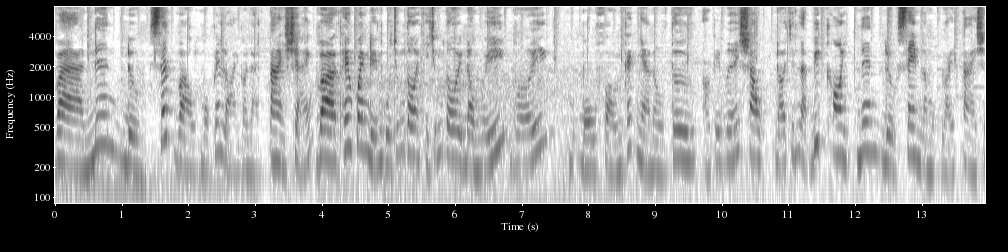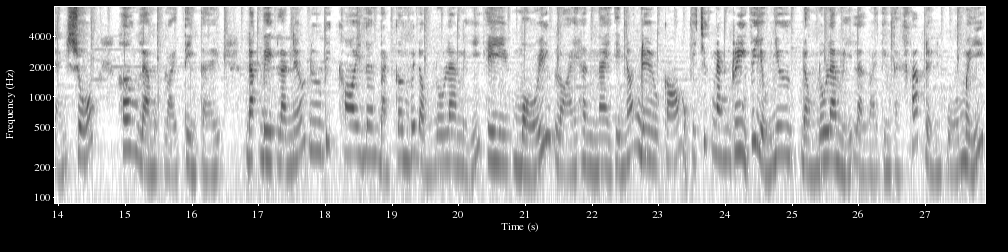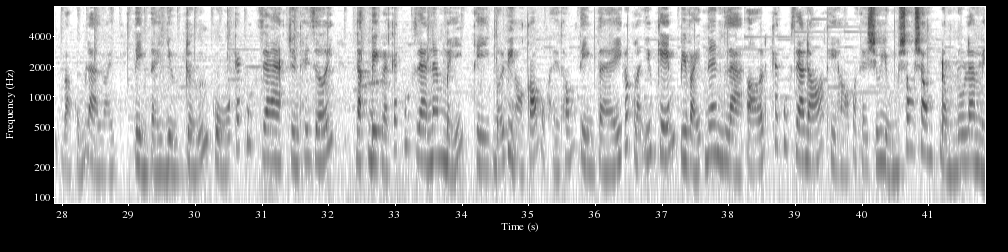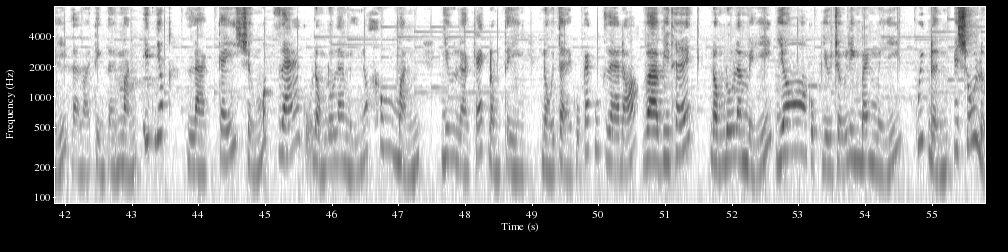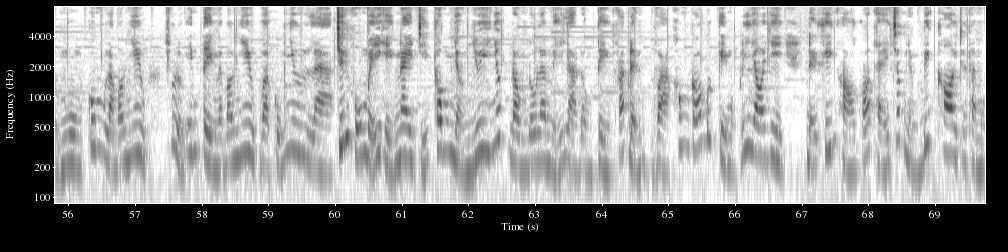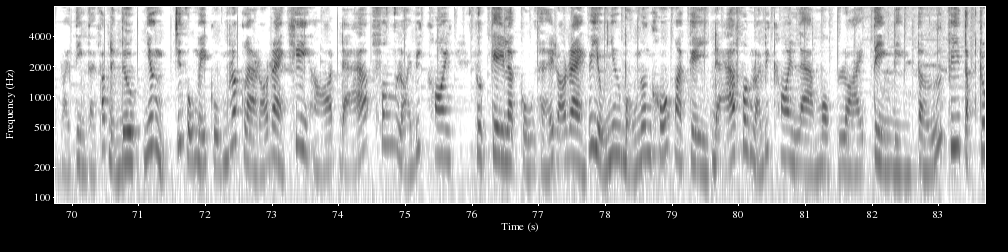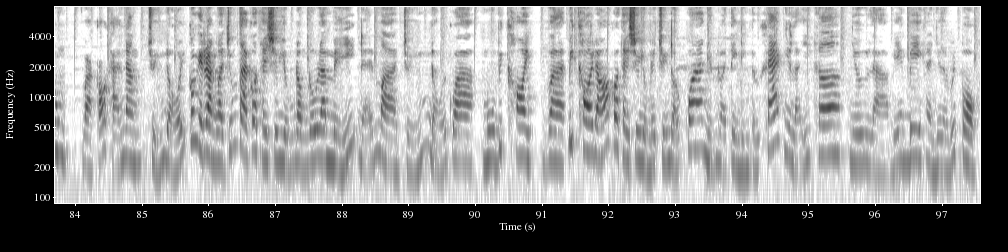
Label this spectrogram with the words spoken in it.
và nên được xếp vào một cái loại gọi là tài sản. Và theo quan điểm của chúng tôi thì chúng tôi đồng ý với một bộ phận các nhà đầu tư ở cái vế sau, đó chính là bitcoin, nên được xem là một loại tài sản số hơn là một loại tiền tệ. Đặc biệt là nếu đưa bitcoin lên bàn cân với đồng đô la mỹ, thì mỗi loại hình này thì nó đều có một cái chức năng riêng. Ví dụ như đồng đô la mỹ là loại tiền tệ pháp định của mỹ và cũng là loại tiền tệ dự trữ của các quốc gia trên thế giới đặc biệt là các quốc gia Nam Mỹ thì bởi vì họ có một hệ thống tiền tệ rất là yếu kém, vì vậy nên là ở các quốc gia đó thì họ có thể sử dụng song song đồng đô la Mỹ là loại tiền tệ mạnh. Ít nhất là cái sự mất giá của đồng đô la Mỹ nó không mạnh như là các đồng tiền nội tệ của các quốc gia đó. Và vì thế đồng đô la Mỹ do cục dự trữ liên bang Mỹ quyết định cái số lượng nguồn cung là bao nhiêu, số lượng in tiền là bao nhiêu và cũng như là chính phủ Mỹ hiện nay chỉ công nhận duy nhất đồng đô la Mỹ là đồng tiền pháp định và không có bất kỳ một lý do gì để khiến họ có thể chấp nhận Bitcoin trở thành một loại tiền tệ pháp định được. Nhưng chính phủ Mỹ cũng rất là rõ ràng khi họ đã phân loại Bitcoin cực kỳ là cụ thể rõ ràng. Ví dụ như Bộ Ngân khố Hoa Kỳ đã phân loại Bitcoin là một loại tiền điện tử phi tập trung và có khả năng chuyển đổi. Có nghĩa rằng là chúng ta có thể sử dụng đồng đô la Mỹ để mà chuyển đổi qua mua Bitcoin và Bitcoin đó có thể sử dụng để chuyển đổi qua những loại tiền điện tử khác như là Ether, như là BNB hay như là Ripple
